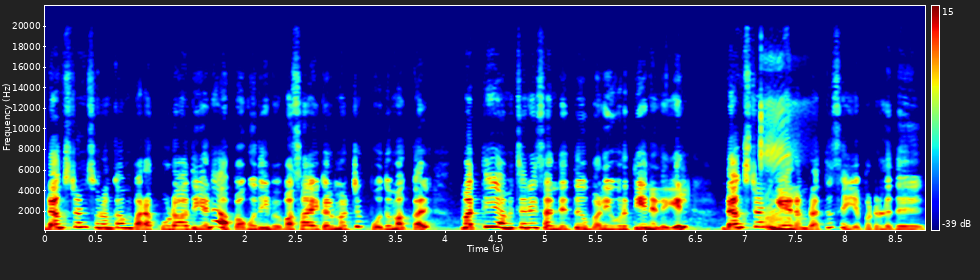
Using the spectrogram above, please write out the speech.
டங்ஸ்டன் சுரங்கம் வரக்கூடாது என அப்பகுதி விவசாயிகள் மற்றும் பொதுமக்கள் மத்திய அமைச்சரை சந்தித்து வலியுறுத்திய நிலையில் டங்ஸ்டன் ஏலம் ரத்து செய்யப்பட்டுள்ளது.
